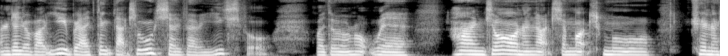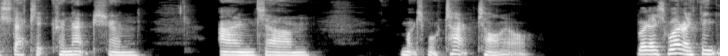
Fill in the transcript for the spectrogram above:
And I don't know about you, but I think that's also very useful, whether or not we're hands on, and that's a much more kinesthetic connection and um, much more tactile. But as well, I think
